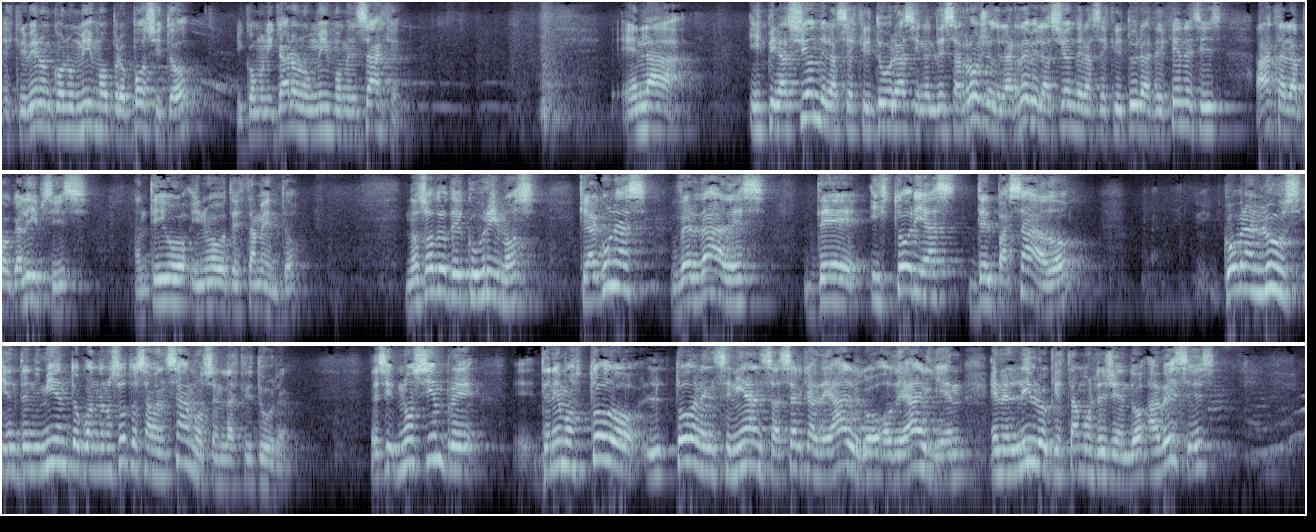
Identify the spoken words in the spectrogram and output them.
escribieron con un mismo propósito y comunicaron un mismo mensaje. En la inspiración de las escrituras y en el desarrollo de la revelación de las escrituras de Génesis hasta el Apocalipsis, Antiguo y Nuevo Testamento, nosotros descubrimos que algunas verdades de historias del pasado cobran luz y entendimiento cuando nosotros avanzamos en la escritura. Es decir, no siempre tenemos todo, toda la enseñanza acerca de algo o de alguien en el libro que estamos leyendo, a veces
